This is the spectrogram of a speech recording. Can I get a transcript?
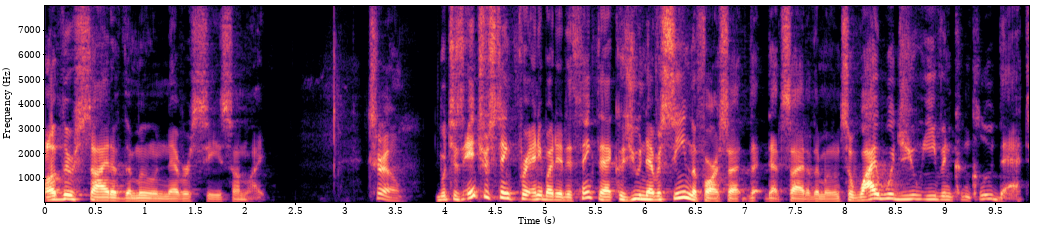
other side of the moon never sees sunlight, true. which is interesting for anybody to think that because you've never seen the far side th- that side of the moon. So why would you even conclude that?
